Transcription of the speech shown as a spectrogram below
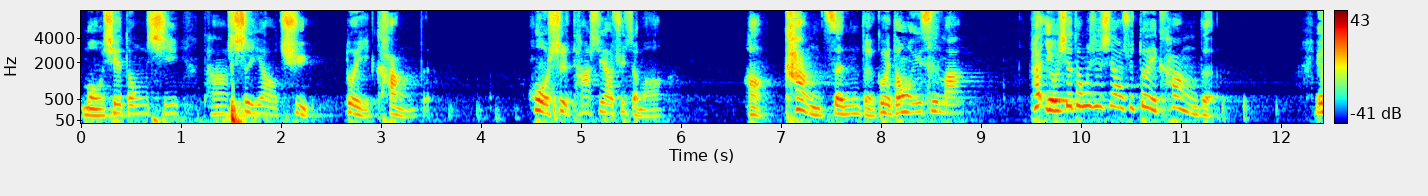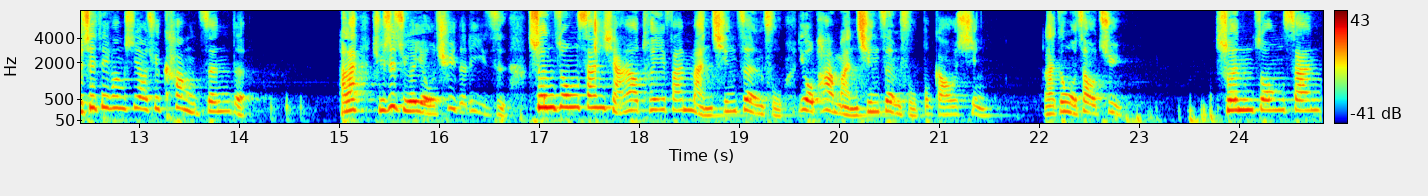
某些东西他是要去对抗的，或是他是要去怎么，好抗争的，各位懂我意思吗？他有些东西是要去对抗的。有些地方是要去抗争的。好来，举是举个有趣的例子：孙中山想要推翻满清政府，又怕满清政府不高兴。来跟我造句：孙中山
